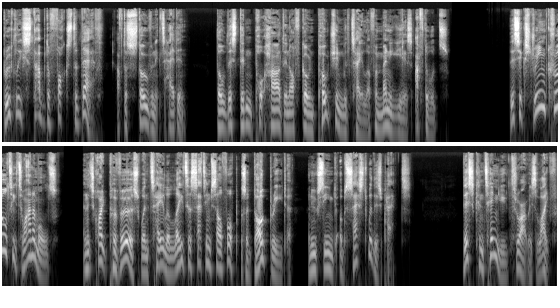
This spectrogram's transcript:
brutally stabbed a fox to death after stoving its head in, though this didn't put Hardin off going poaching with Taylor for many years afterwards. This extreme cruelty to animals and it's quite perverse when Taylor later set himself up as a dog breeder and who seemed obsessed with his pets. This continued throughout his life.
